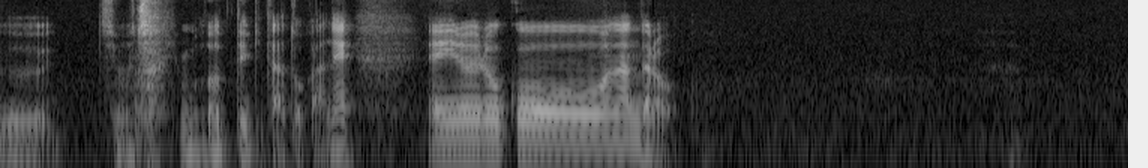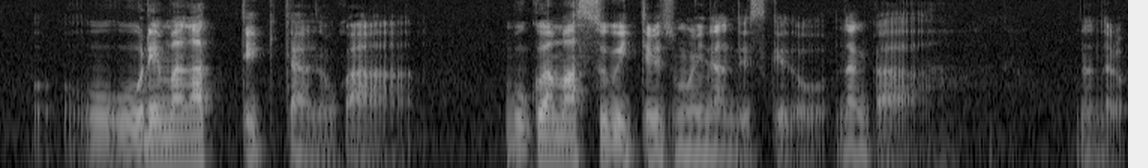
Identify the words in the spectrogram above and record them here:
ぐ地元に戻ってきたとかね、えいろいろこうなんだろう。折れ曲がってきたのが僕はまっすぐ行ってるつもりなんですけどなんかなんだろう。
